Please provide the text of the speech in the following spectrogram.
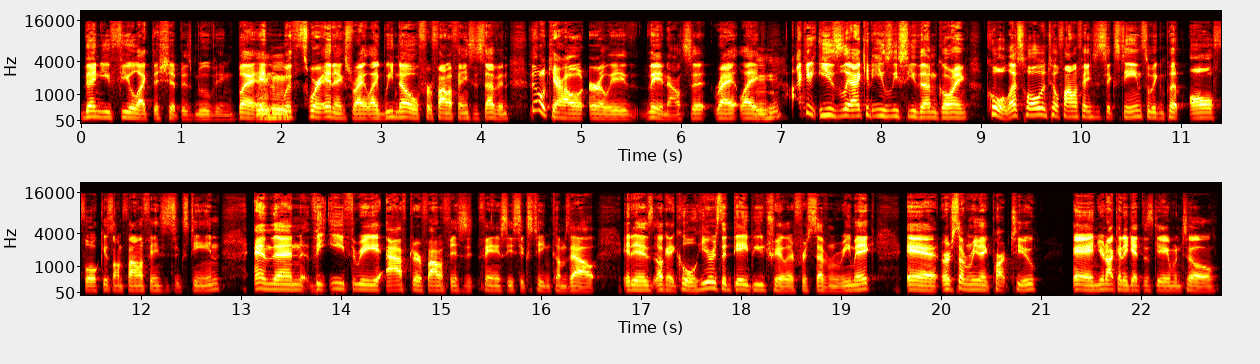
then you feel like the ship is moving but and Mhm. with square enix right like we know for final fantasy 7 they don't care how early they announce it right like Mhm. i can easily i can easily see them going cool let's hold until final fantasy 16 so we can put all focus on final fantasy 16 and then the e3 after final fantasy, fantasy 16 comes out it is okay cool here's the debut trailer for 7 remake and or 7 remake part 2 and you're not going to get this game until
